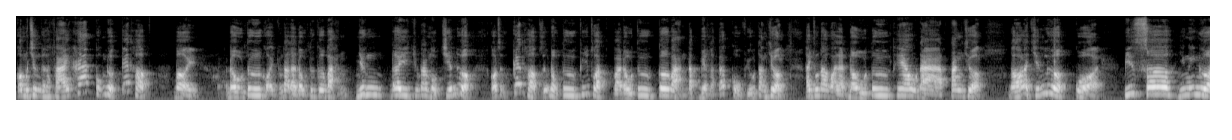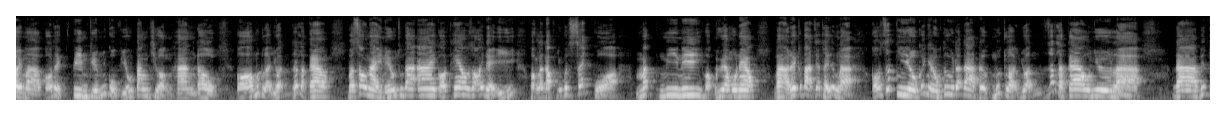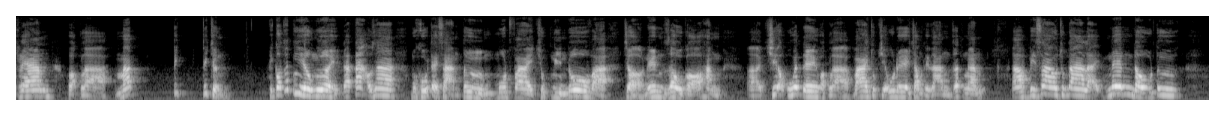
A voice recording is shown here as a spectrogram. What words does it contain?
Còn một trường phái khác cũng được kết hợp bởi đầu tư gọi chúng ta là đầu tư cơ bản nhưng đây chúng ta một chiến lược có sự kết hợp giữa đầu tư kỹ thuật và đầu tư cơ bản, đặc biệt là các cổ phiếu tăng trưởng, hay chúng ta gọi là đầu tư theo đà tăng trưởng. Đó là chiến lược của Pitzer những người mà có thể tìm kiếm những cổ phiếu tăng trưởng hàng đầu, có mức lợi nhuận rất là cao. Và sau này nếu chúng ta ai có theo dõi để ý hoặc là đọc những cuốn sách của Mac Mini hoặc William Monell và ở đây các bạn sẽ thấy rằng là có rất nhiều các nhà đầu tư đã đạt được mức lợi nhuận rất là cao như là David Ryan hoặc là Mark Tichen thì có rất nhiều người đã tạo ra một khối tài sản từ một vài chục nghìn đô và trở nên giàu có hàng uh, triệu USD hoặc là vài chục triệu USD trong thời gian rất ngắn. À, vì sao chúng ta lại nên đầu tư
